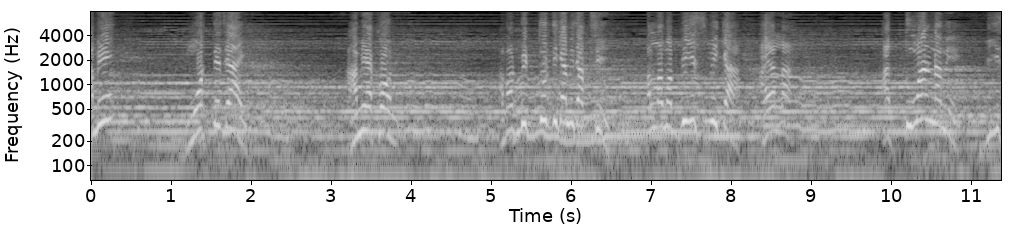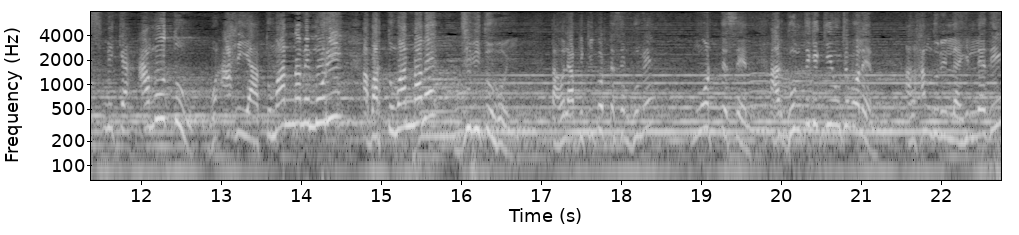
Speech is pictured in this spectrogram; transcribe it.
আমি মরতে যাই। আমি এখন আমার মৃত্যুর দিকে আমি যাচ্ছি। আল্লাহ বিস্মিকা, আয় আল্লাহ। তোমার নামে বিস্মিকা আমুতু ও আহিয়া তোমার নামে মরি, আবার তোমার নামে জীবিত হই। তাহলে আপনি কি করতেছেন ঘুমে? মরতেছেন। আর ঘুম থেকে কি উঠে বলেন? আলহামদুলিল্লাহ ইল্লাদি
